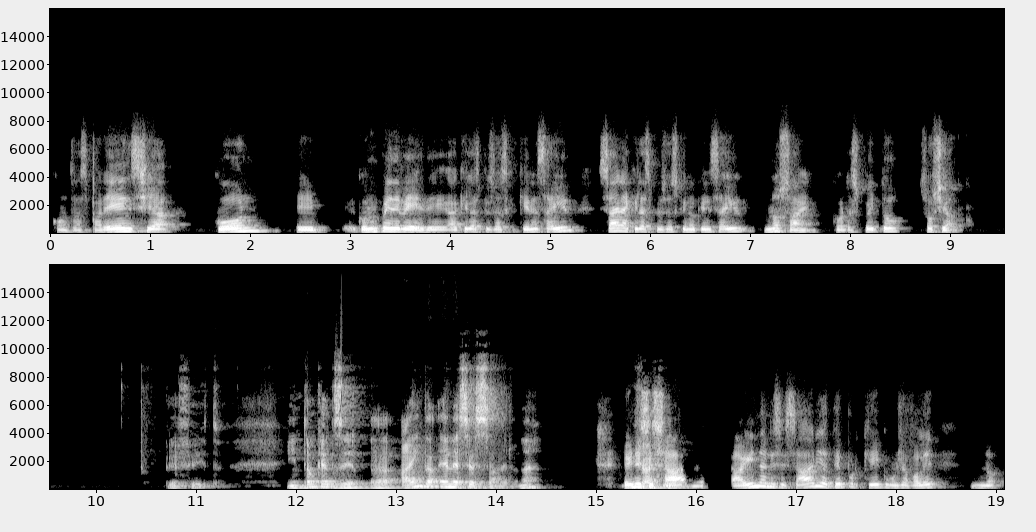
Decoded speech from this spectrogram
com transparência, com, eh, com um PDV. De aquelas pessoas que querem sair, saem, aquelas pessoas que não querem sair, não saem, com respeito social. Perfeito. Então, quer dizer, ainda é necessário, né? É necessário, ainda é necessário, até porque, como já falei, no,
